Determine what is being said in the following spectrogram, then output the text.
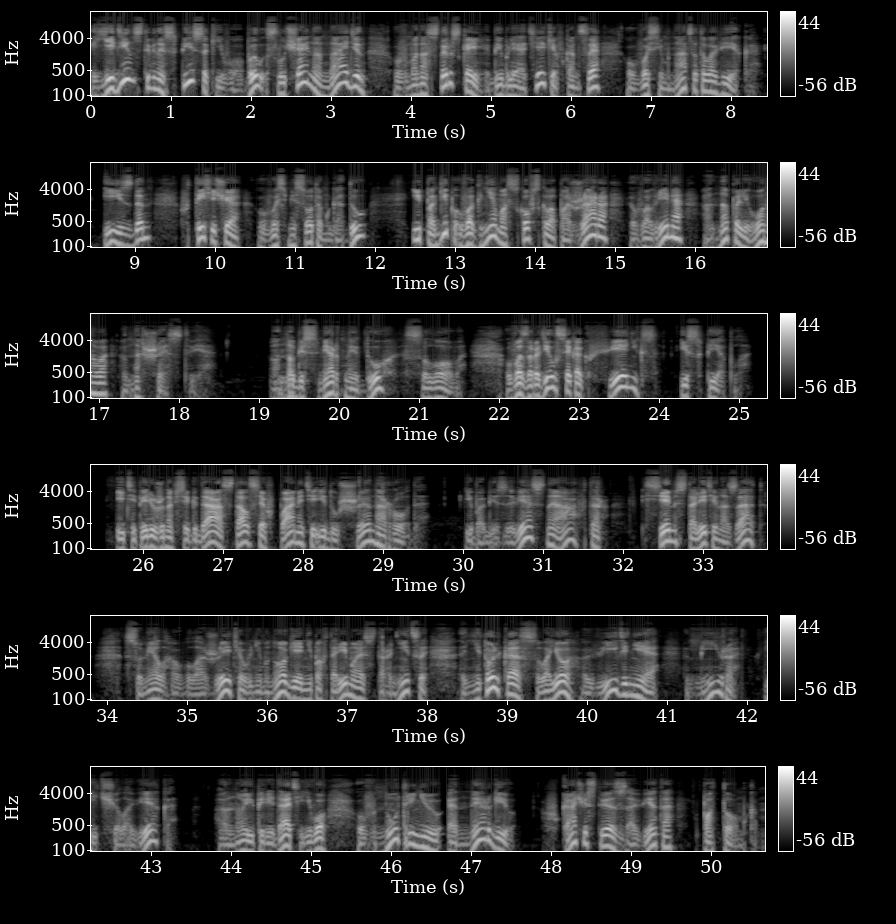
Единственный список его был случайно найден в монастырской библиотеке в конце XVIII века, издан в 1800 году и погиб в огне московского пожара во время Наполеонова нашествия. Но бессмертный дух слова возродился как феникс из пепла и теперь уже навсегда остался в памяти и душе народа ибо безвестный автор семь столетий назад сумел вложить в немногие неповторимые страницы не только свое видение мира и человека, но и передать его внутреннюю энергию в качестве завета потомкам.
